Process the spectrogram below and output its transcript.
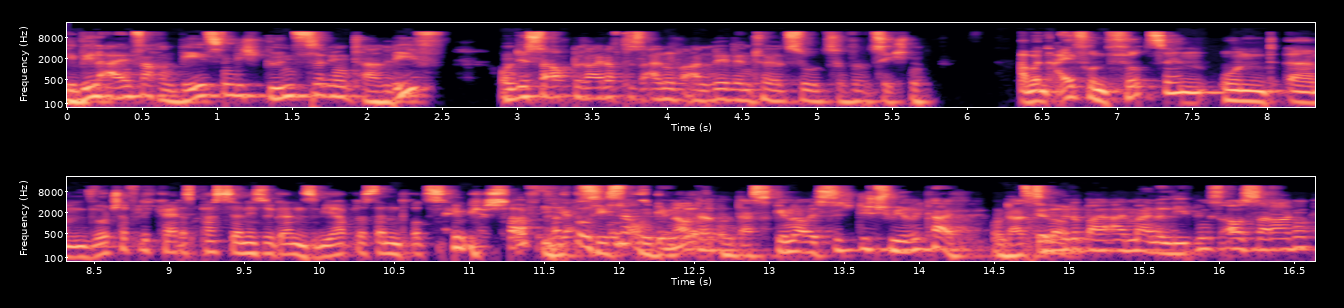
die will einfach einen wesentlich günstigeren Tarif und ist auch bereit, auf das ein oder andere eventuell zu, zu verzichten. Aber ein iPhone 14 und ähm, Wirtschaftlichkeit, das passt ja nicht so ganz. Wie habt ihr das dann trotzdem geschafft? Ja, siehst du, und genau, das, und das genau ist die Schwierigkeit. Und da sind genau. wir wieder bei einem meiner Lieblingsaussagen.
